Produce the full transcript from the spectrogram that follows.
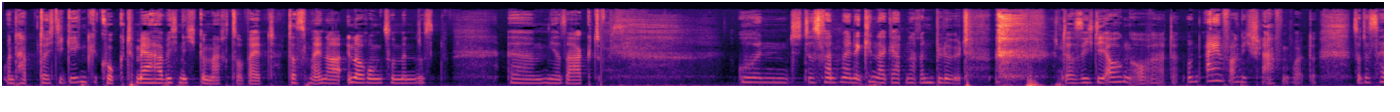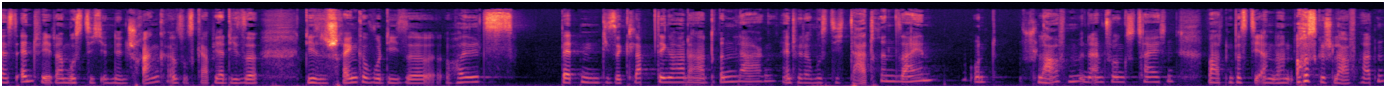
und habe durch die Gegend geguckt. Mehr habe ich nicht gemacht, soweit das meine Erinnerung zumindest äh, mir sagt. Und das fand meine Kindergärtnerin blöd, dass ich die Augen auf hatte und einfach nicht schlafen wollte. So, das heißt, entweder musste ich in den Schrank, also es gab ja diese, diese Schränke, wo diese Holzbetten, diese Klappdinger da drin lagen. Entweder musste ich da drin sein und schlafen, in Anführungszeichen, warten, bis die anderen ausgeschlafen hatten.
